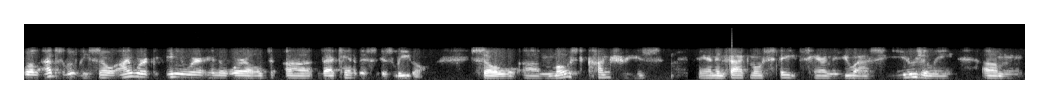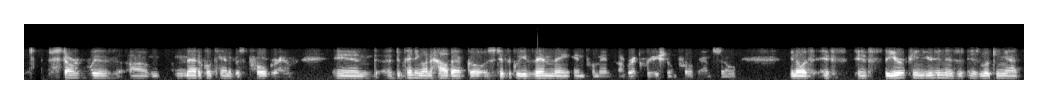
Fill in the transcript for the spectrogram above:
Well, absolutely. So I work anywhere in the world uh, that cannabis is legal. So um, most countries, and in fact most states here in the U.S., usually um, start with um, medical cannabis program. And uh, depending on how that goes, typically then they implement a recreational program. So, you know, if if, if the European Union is is looking at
